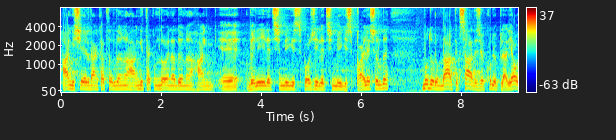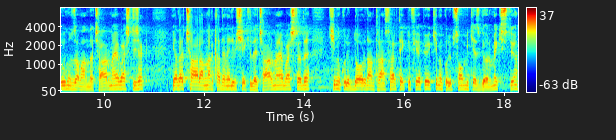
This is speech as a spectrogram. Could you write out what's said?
hangi şehirden katıldığını, hangi takımda oynadığını, hangi e, veli iletişim bilgisi, sporcu iletişim bilgisi paylaşıldı. Bu durumda artık sadece kulüpler ya uygun zamanda çağırmaya başlayacak ya da çağıranlar kademeli bir şekilde çağırmaya başladı. Kimi kulüp doğrudan transfer teklifi yapıyor, kimi kulüp son bir kez görmek istiyor.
